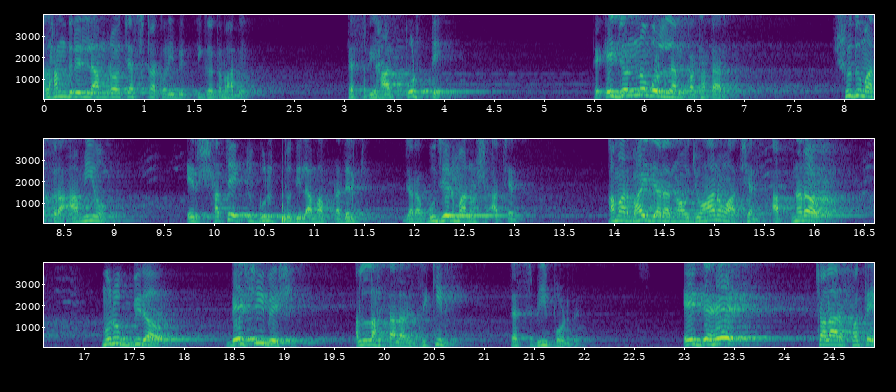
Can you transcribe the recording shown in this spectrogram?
আলহামদুলিল্লাহ, আমরাও চেষ্টা করি ব্যক্তিগতভাবে তসবিহাত পড়তে। তো এই জন্য বললাম কথাটার, শুধুমাত্র আমিও এর সাথে একটু গুরুত্ব দিলাম আপনাদেরকে। যারা বুঝের মানুষ আছেন, আমার ভাই যারা নওজোয়ানও আছেন, আপনারাও, মুরব্বীরাও বেশি বেশি আল্লাহ তালার জিকির তসবি পড়বেন। এই দেহে চলার ফতে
